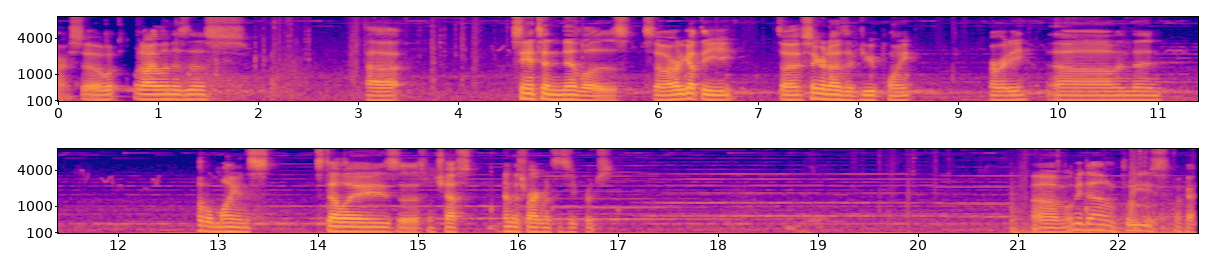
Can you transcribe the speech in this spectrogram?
Alright, so what, what island is this? Uh, Santanillas. So I already got the... So I've synchronized the viewpoint already. Um, and then... A couple Mayan steles, uh, some chests, endless fragments and secrets. Um, let me down, please. Okay.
